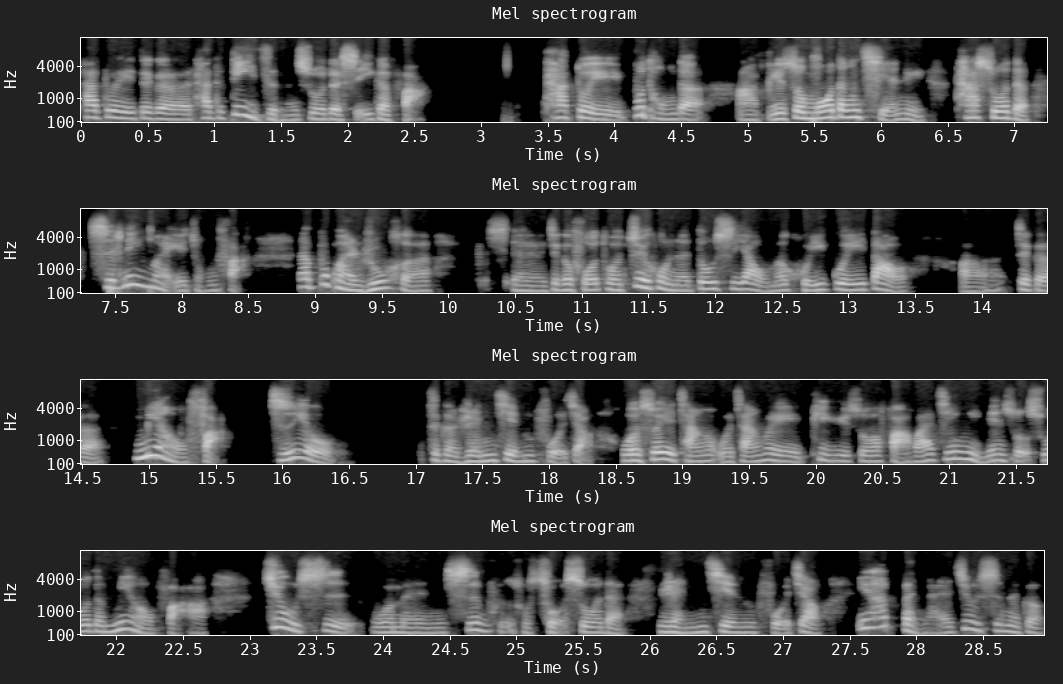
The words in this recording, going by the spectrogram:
他对这个他的弟子们说的是一个法，他对不同的啊，比如说摩登伽女，他说的是另外一种法。那不管如何，呃，这个佛陀最后呢，都是要我们回归到啊、这个妙法，只有这个人间佛教。我所以常我常会譬喻说，《法华经》里面所说的妙法啊，就是我们师父所所说的人间佛教，因为它本来就是那个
